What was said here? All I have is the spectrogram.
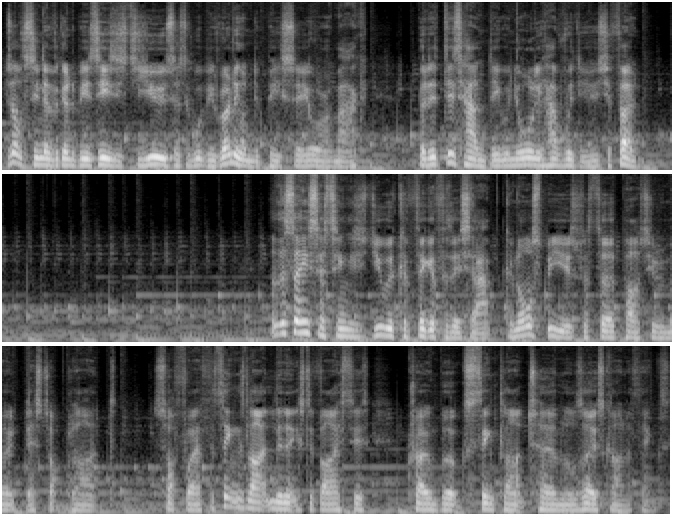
It's obviously never going to be as easy to use as it would be running on your PC or a Mac, but it is handy when all you have with you is your phone. And the same settings you would configure for this app can also be used for third-party remote desktop client software for things like Linux devices, Chromebooks, thin client terminals, those kind of things.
